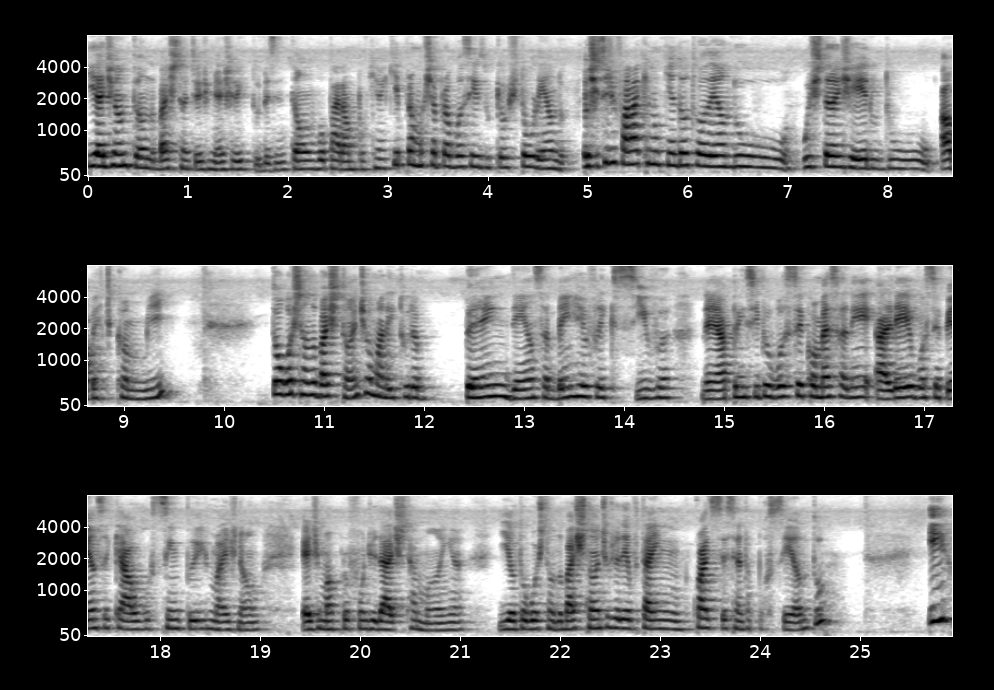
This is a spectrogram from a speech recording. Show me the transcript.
ir adiantando bastante as minhas leituras. Então vou parar um pouquinho aqui para mostrar para vocês o que eu estou lendo. Eu esqueci de falar que no Kindle eu estou lendo O Estrangeiro do Albert Camus. Estou gostando bastante, é uma leitura bem densa, bem reflexiva, né? A princípio você começa a ler, a ler, você pensa que é algo simples, mas não, é de uma profundidade tamanha. E eu tô gostando bastante, eu já devo estar em quase 60%. E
